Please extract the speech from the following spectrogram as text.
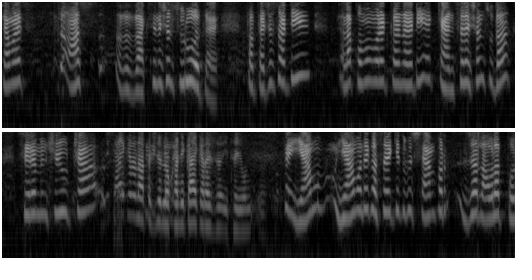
त्यामुळे आज वॅक्सिनेशन सुरू होत आहे. तर त्याच्यासाठी त्याला कोमोमोरेट करण्यासाठी एक कॅन्सलेशन सुद्धा सिरम इन्स्टिट्यूटच्या काय करणं अपेक्षित? लोकांनी? काय करायचं इथं येऊन? नाही, या यामध्ये कसं आहे की तुम्ही स्टॅम्पवर जर लावलात पो,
